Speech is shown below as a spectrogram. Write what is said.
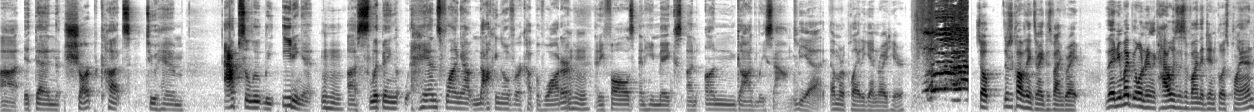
Uh, it then sharp cuts to him absolutely eating it, uh, slipping, hands flying out, knocking over a cup of water, and he falls and he makes an ungodly sound. Yeah, I'm gonna play it again right here. So there's a couple things to make this vine great. Then you might be wondering, like, how is this a vine that didn't go as planned?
